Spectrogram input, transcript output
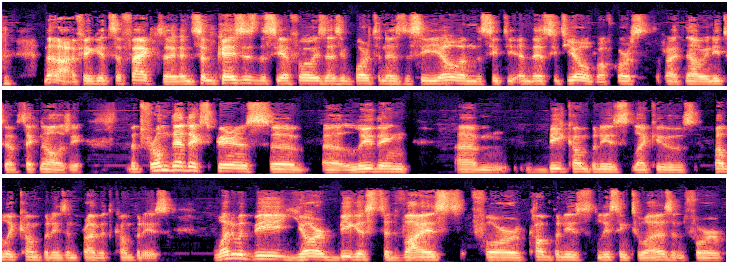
no, no, i think it's a fact. Uh, in some cases the cfo is as important as the ceo and the CT, and the cto of course right now we need to have technology. But from that experience uh, uh, leading um, big companies like you, public companies and private companies what would be your biggest advice for companies listening to us and for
